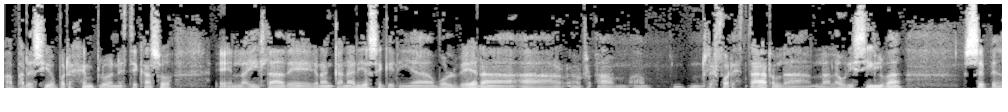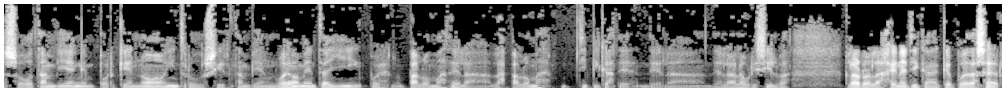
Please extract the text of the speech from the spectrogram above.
apareció, por ejemplo, en este caso, en la isla de Gran Canaria, se quería volver a, reforestar la, la laurisilva se pensó también en por qué no introducir también nuevamente allí pues palomas de la, las palomas típicas de, de, la, de la laurisilva. Claro, la genética que puede hacer,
